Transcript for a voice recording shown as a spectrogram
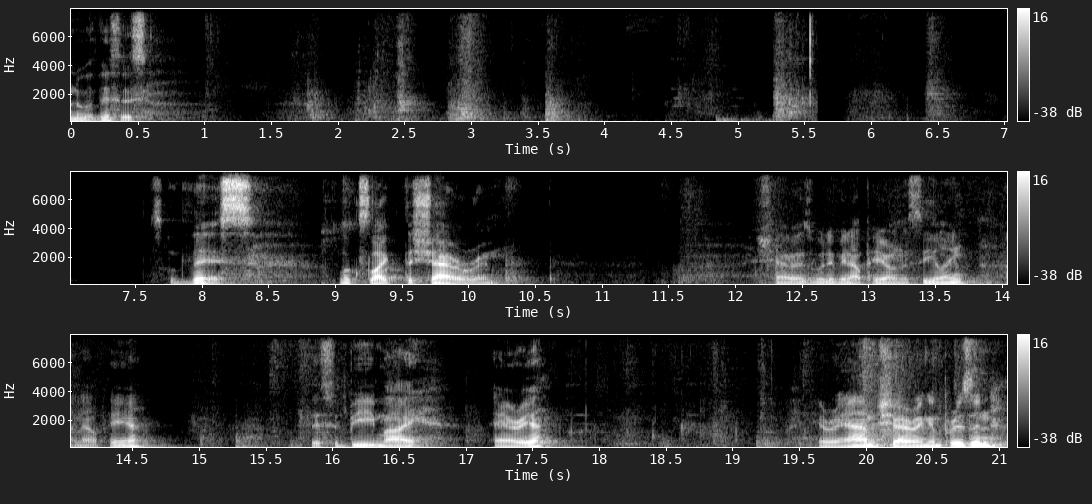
Wonder what this is. So this looks like the shower room. Showers would have been up here on the ceiling and up here. This would be my area. Here I am showering in prison.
